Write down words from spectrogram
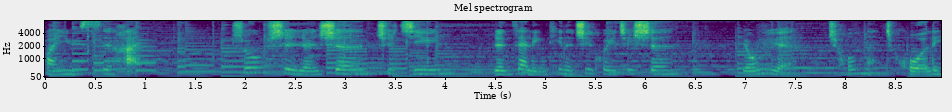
传于四海，书是人生至今仍在聆听的智慧之声，永远充满着活力。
